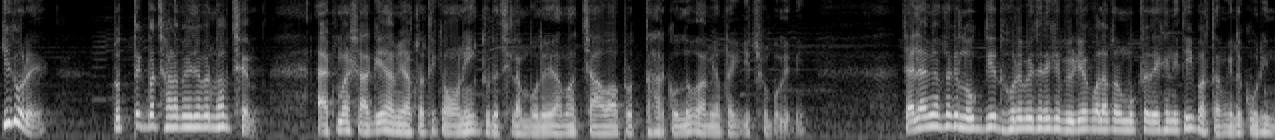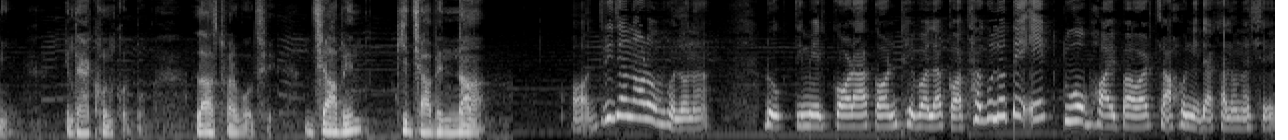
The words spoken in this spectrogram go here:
কি করে? প্রত্যেকবার ছাড়া পেয়ে যাবেন ভাবছেন? এক মাস আগে আমি আপনার থেকে অনেক দূরে ছিলাম বলে আমার চাওয়া প্রত্যাহার করলেও আমি আপনাকে কিছু বলিনি। চাইলে আমি আপনাকে লোক দিয়ে ধরে বেঁধে রেখে ভিডিও কল আপনার মুখটা দেখে নিতেই পারতাম কিন্তু করিনি। কিন্তু এখন করব। লাস্টবার বলছি যাবেন কি যাবেন না। অদ্রিজা নরম হলো না। রক্তিমের কড়া কণ্ঠে বলা কথাগুলোতে একটুও ভয় পাওয়ার চাহনি দেখাল না সে।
